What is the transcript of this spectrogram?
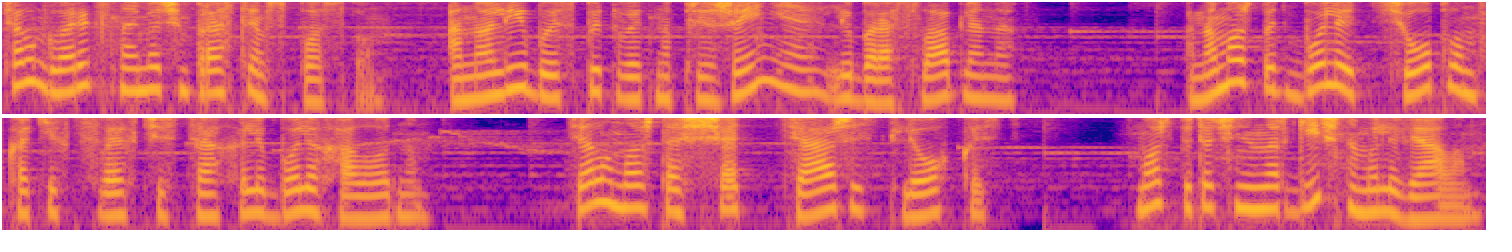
Тело говорит с нами очень простым способом. Оно либо испытывает напряжение, либо расслаблено. Оно может быть более теплым в каких-то своих частях или более холодным. Тело может ощущать тяжесть, легкость, может быть очень энергичным или вялым.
